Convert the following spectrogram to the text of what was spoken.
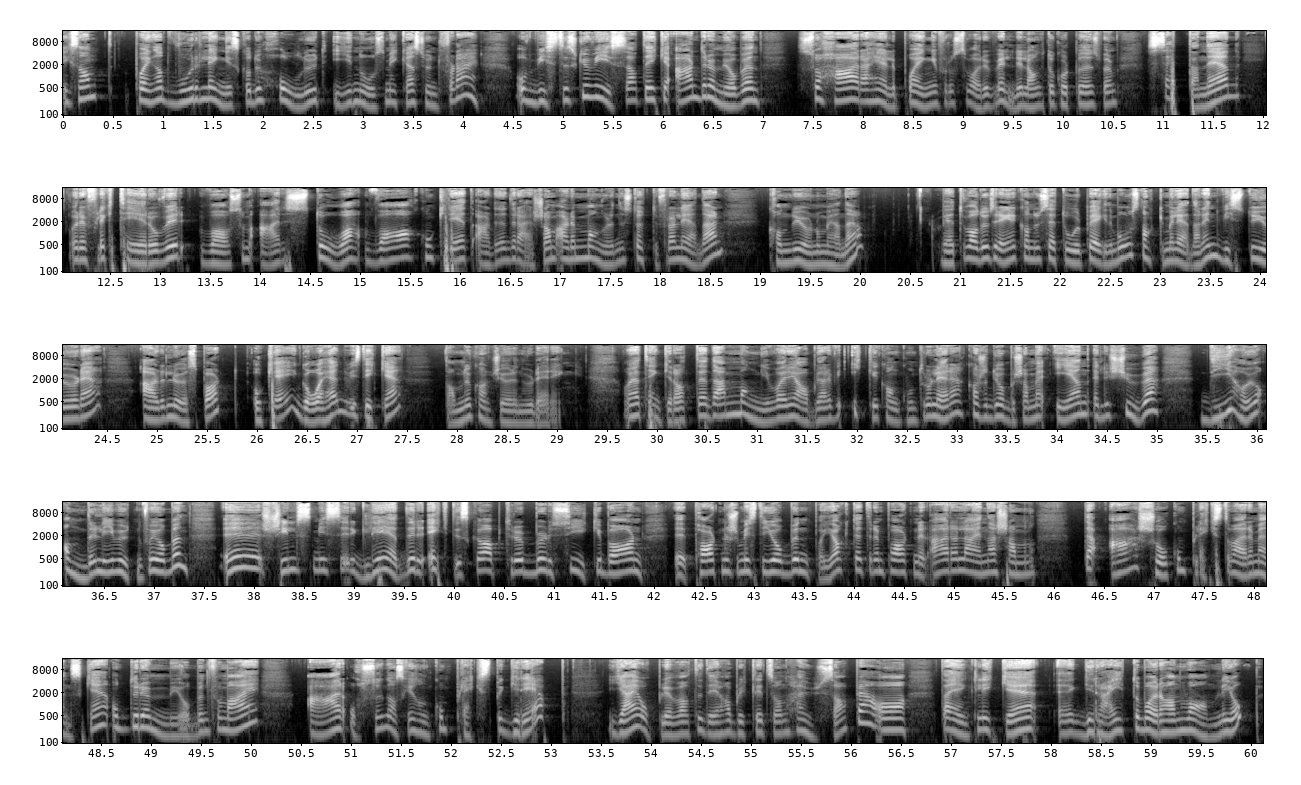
Ikke sant? Poenget er at hvor lenge skal du holde ut i noe som ikke er sunt for deg? Og hvis det skulle vise at det ikke er drømmejobben, så her er hele poenget for å svare veldig langt og kort på det du. Sett deg ned og reflektere over hva som er ståa. Hva konkret er det det dreier seg om? Er det manglende støtte fra lederen? Kan du gjøre noe med det? Vet du hva du trenger? Kan du sette ord på egne behov? Snakke med lederen din? Hvis du gjør det, er det løsbart? Ok, go ahead. Hvis ikke, da må du kanskje gjøre en vurdering. Og jeg tenker at det er mange variabler vi ikke kan kontrollere. Kanskje du jobber sammen med én eller 20. De har jo andre liv utenfor jobben. Eh, skilsmisser, gleder, ekteskap, trøbbel, syke barn, eh, partner som mister jobben, på jakt etter en partner, er aleine, er sammen. Det er så komplekst å være menneske, og drømmejobben for meg er også et ganske sånn komplekst begrep. Jeg opplever at det har blitt litt sånn haussa opp, ja, og det er egentlig ikke eh, greit å bare ha en vanlig jobb.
